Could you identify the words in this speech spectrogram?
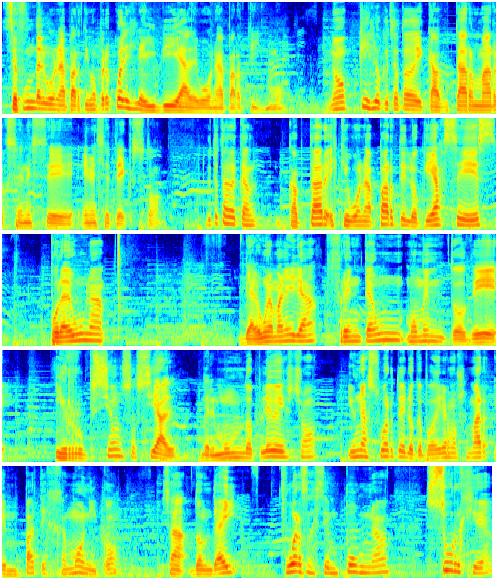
Se funda el bonapartismo, pero ¿cuál es la idea de bonapartismo? ¿No? ¿Qué es lo que trata de captar Marx en ese, en ese texto? Lo que trata de captar es que Bonaparte lo que hace es, por alguna, de alguna manera, frente a un momento de irrupción social del mundo plebeyo y una suerte de lo que podríamos llamar empate hegemónico, o sea, donde hay fuerzas en pugna, surge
